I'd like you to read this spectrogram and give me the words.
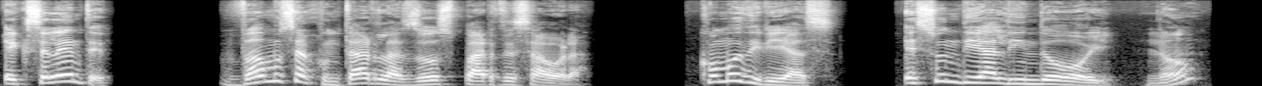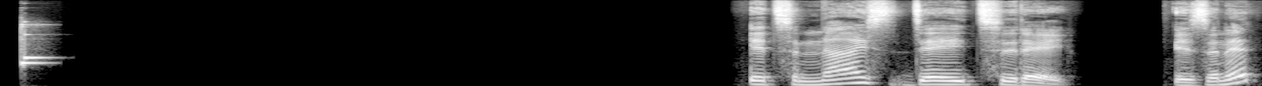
Excelente. Vamos a juntar las dos partes ahora. ¿Cómo dirías? Es un día lindo hoy, ¿no? It's a nice day today, isn't it?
